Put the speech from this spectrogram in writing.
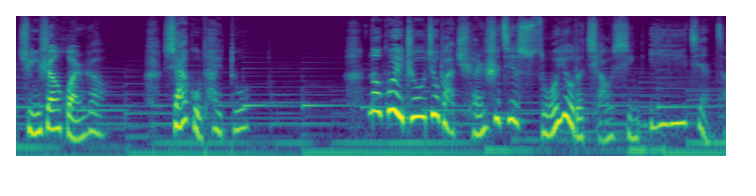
群山环绕，峡谷太多，那贵州就把全世界所有的桥型一一建造。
